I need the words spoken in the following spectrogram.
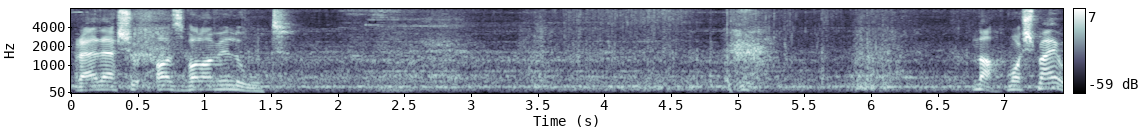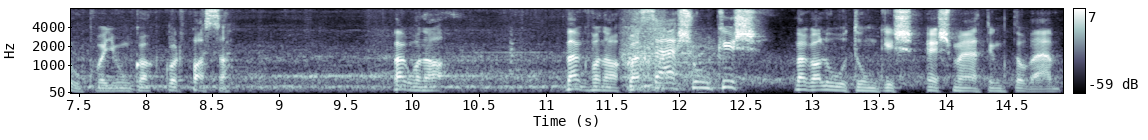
Ráadásul az valami loot. Na, most már jók vagyunk, akkor fasza. Megvan a... Megvan a kaszásunk is, meg a lootunk is, és mehetünk tovább.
